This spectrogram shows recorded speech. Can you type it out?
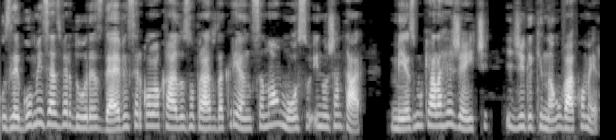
Os legumes e as verduras devem ser colocados no prato da criança no almoço e no jantar, mesmo que ela rejeite e diga que não vá comer.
